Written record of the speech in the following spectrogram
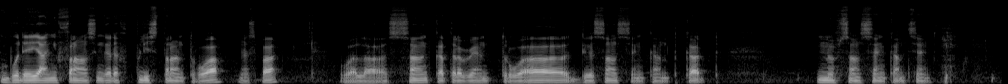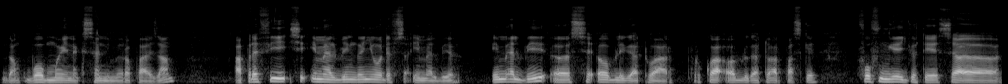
bu dee yaa ngi France nga def plus 33 n'est-ce pas voilà 183 254 955 donc boobu mooy nekk sa numéro par exemple après fii si email bi nga ñëw def sa email bi email bi euh, c'est obligatoire pourquoi obligatoire parce que foofu ngay jotee sa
